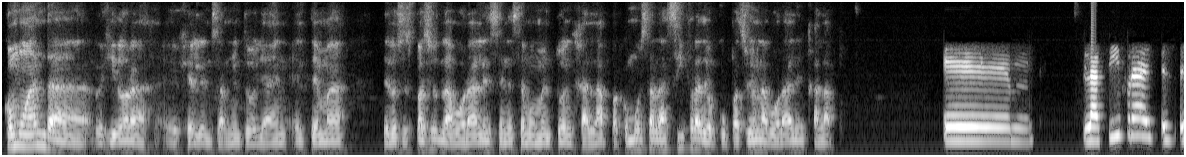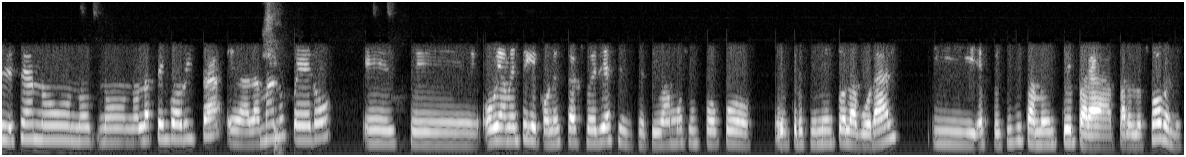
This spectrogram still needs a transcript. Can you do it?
¿Cómo anda, regidora eh, Helen Sarmiento, ya en el tema de los espacios laborales en este momento en Jalapa? ¿Cómo está la cifra de ocupación laboral en Jalapa? Eh, la cifra, esa no, no, no, no, la tengo ahorita eh, a la mano, pero este, obviamente que con estas ferias incentivamos un poco el crecimiento laboral y específicamente para, para los jóvenes.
